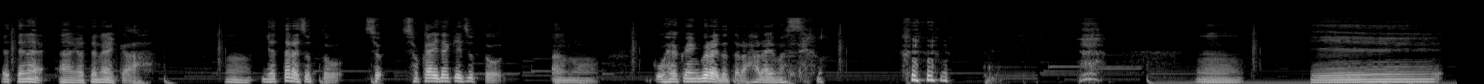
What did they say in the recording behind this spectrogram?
やってない。あ、やってないか。うん。やったらちょっと、初、初回だけちょっと、あの、500円ぐらいだったら払いますよ。うん。ええー。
